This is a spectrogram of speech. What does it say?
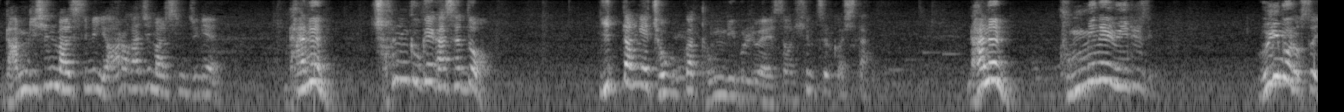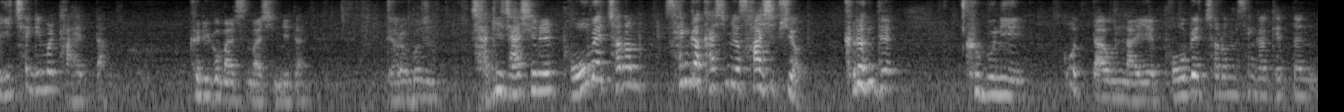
남기신 말씀이 여러 가지 말씀 중에 나는 천국에 가서도 이 땅의 조국과 독립을 위해서 힘쓸 것이다. 나는 국민의 의를, 의무로서 이 책임을 다했다. 그리고 말씀하십니다. 여러분, 자기 자신을 보배처럼 생각하시며 사십시오. 그런데 그분이 꽃다운 나이에 보배처럼 생각했던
